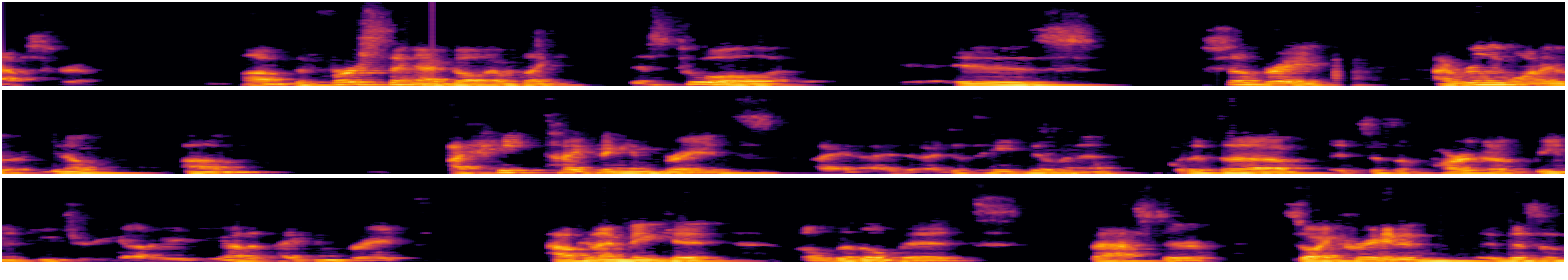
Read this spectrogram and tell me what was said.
AppScript. Um, the first thing I built, I was like, this tool is so great. I really want to, you know, um, I hate typing in grades. I, I, I, just hate doing it. But it's a, it's just a part of being a teacher. You gotta, you gotta type in grades. How can I make it a little bit faster? So I created, this is,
